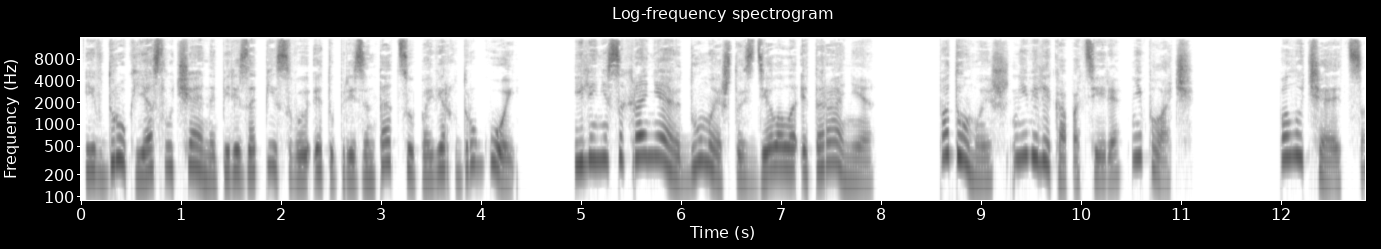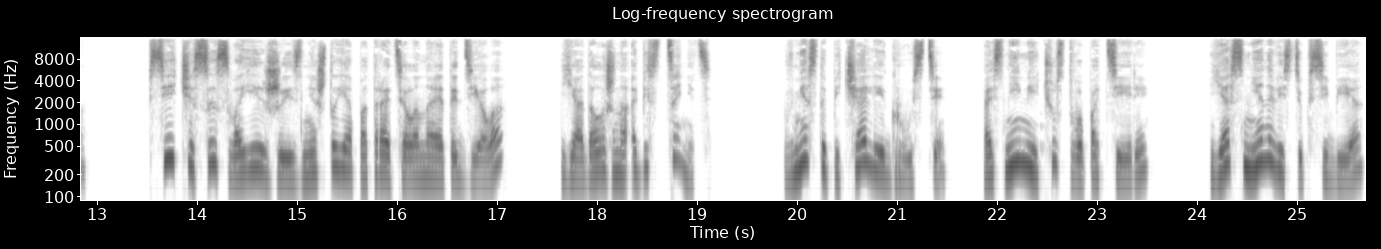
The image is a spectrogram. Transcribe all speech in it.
И вдруг я случайно перезаписываю эту презентацию поверх другой, Или не сохраняю, думая, что сделала это ранее. Подумаешь, невелика потеря, не плачь. Получается, все часы своей жизни, что я потратила на это дело, я должна обесценить. Вместо печали и грусти, а с ними и чувство потери, я с ненавистью к себе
